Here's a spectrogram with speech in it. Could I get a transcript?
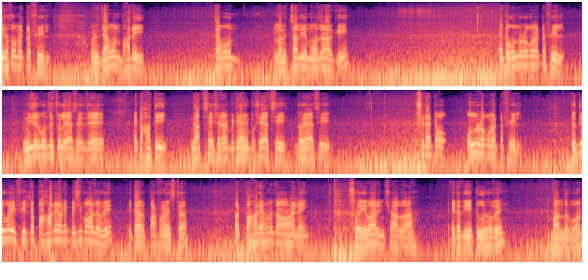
এরকম একটা ফিল মানে যেমন ভারী, তেমন মানে চালিয়ে মজা আর কি। একটা অন্যরকম একটা ফিল নিজের মধ্যে চলে আসে যে একটা হাতি যাচ্ছে, সেটার পিঠে আমি বসে আছি, ধরে আছি। সেটা একটা অন্যরকম একটা ফিল যদিও ভাই ফিলটা পাহাড়ে অনেক বেশি পাওয়া যাবে, এটার পারফরমেন্সটা বাট পাহাড়ে এখনও যাওয়া হয় নাই। সো এবার ইনশাআল্লাহ এটা দিয়ে ট্যুর হবে বান্দরবন।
